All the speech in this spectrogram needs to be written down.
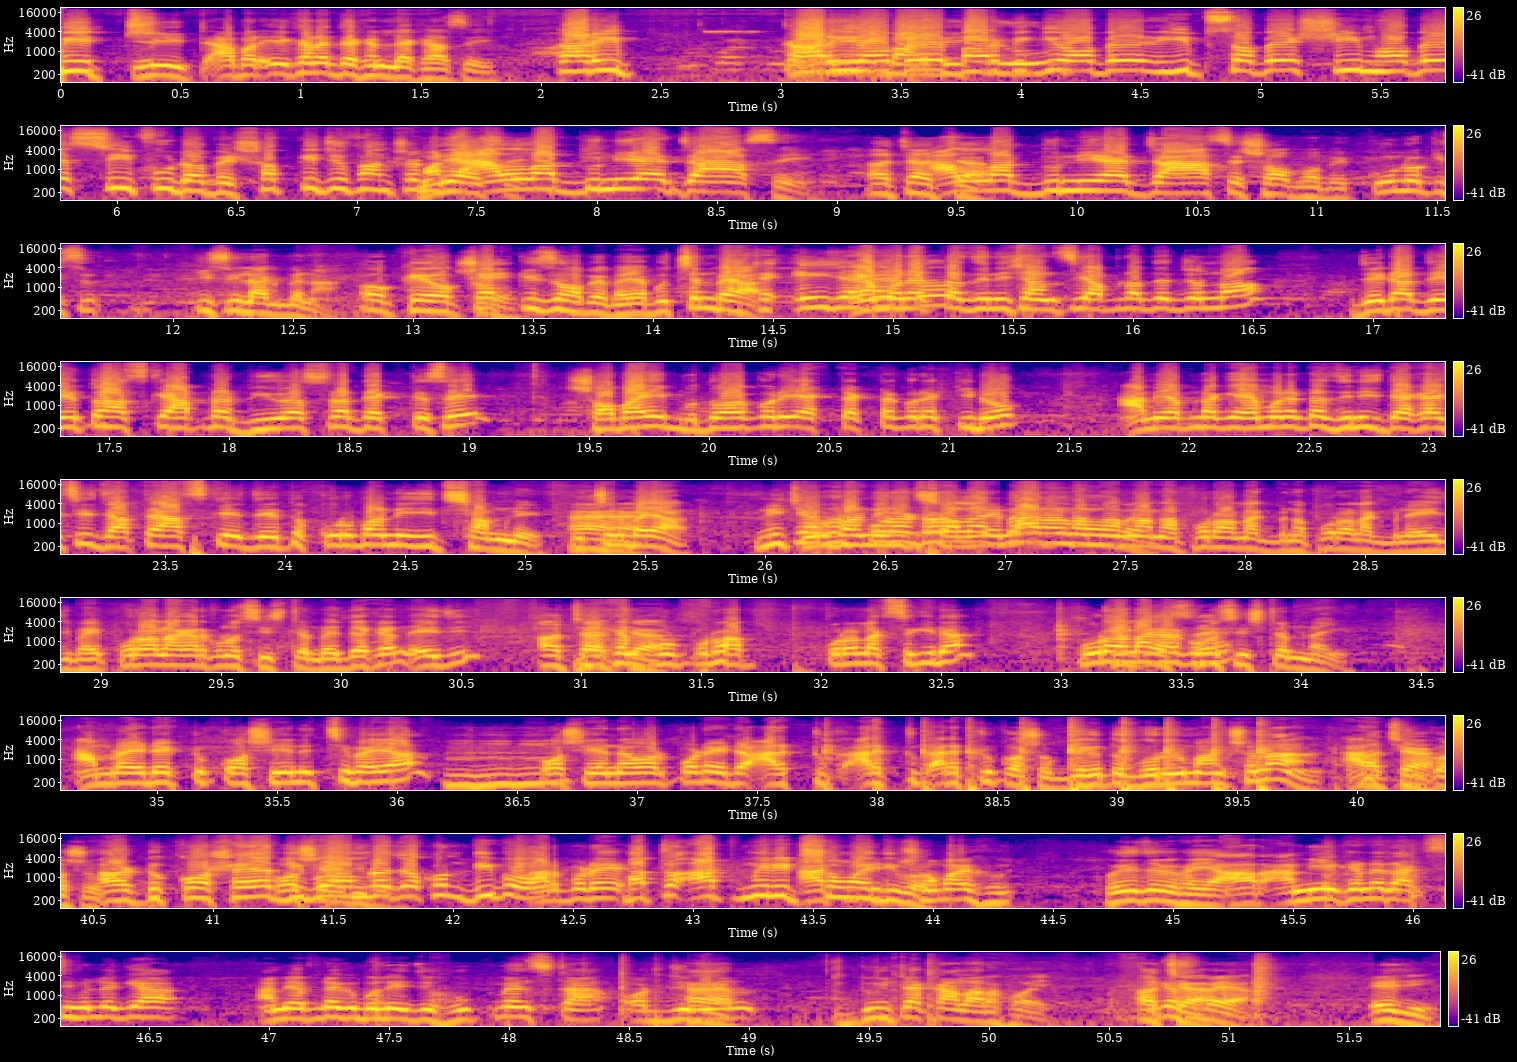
মিট মিট আবার এখানে দেখেন লেখা আছে। কারি কারি হবে। বারবিকিউ হবে রিপস হবে শিম হবে সি ফুড হবে সবকিছু ফাংশন মানে আল্লাহর দুনিয়ায় যা আছে আচ্ছা, আচ্ছা। আল্লাহর দুনিয়ায় যা আছে সব হবে কোনো কিছু কিছু লাগবে না ওকে ওকে সব কিছু হবে ভাইয়া বুঝছেন ভাইয়া আচ্ছা, এমন একটা জিনিস আনছি আপনাদের জন্য যেটা যেহেতু আজকে আপনার ভিউয়ার্সরা দেখতেছে সবাই দোয়া করে একটা একটা করে কিনুক আমি আপনাকে এমন একটা জিনিস দেখাইছি যাতে আজকে যেহেতু কোরবানি ঈদ সামনে বুঝছেন হ্যাঁ। ভাইয়া নিচে আবার কোরবানি পোড়া ঈদ টোড়া সামনে লাগবে না না না না না ভাই? না পোড়া লাগবে না পোড়া লাগবে না। এই যে ভাই পোড়া লাগার কোনো সিস্টেম নাই। দেখেন এই যে আচ্ছা, দেখেন। পোড়া পোড়া লাগছে কিনা? পোড়া লাগার কোনো সিস্টেম নাই। আমরা এটা একটু কষিয়ে নিচ্ছি ভাইয়া। কষিয়ে নেওয়ার পরে এটা আরেকটু আরেকটু আরেকটু কষক। যেহেতু গরুর মাংস না আচ্ছা কষক। আর একটু কষায়া দিব আমরা যখন দিব তারপরে মাত্র 8 মিনিট সময় দিব। সময় হয়ে- যাবে ভাই আর আমি এখানে রাখছি হলে গিয়া আমি আপনাকে বলি যে হুকম্যান্সটা অরিজিনাল দুইটা কালার হয়। ঠিক আছে। আচ্ছা। ভাইয়া? এই যে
